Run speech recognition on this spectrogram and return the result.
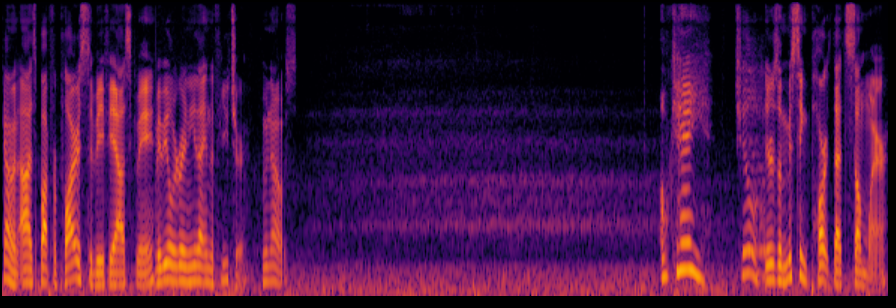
Kind of an odd spot for pliers to be, if you ask me. Maybe we're going to need that in the future. Who knows? Okay. Chill. There's a missing part that's somewhere.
